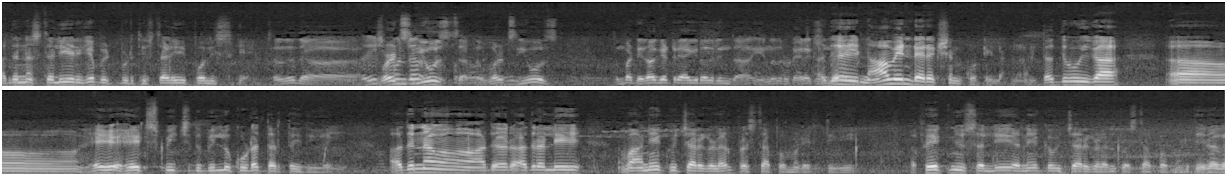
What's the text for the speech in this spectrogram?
ಅದನ್ನು ಸ್ಥಳೀಯರಿಗೆ ಬಿಟ್ಬಿಡ್ತೀವಿ ಸ್ಥಳೀಯ ಪೊಲೀಸ್ಗೆ. Words use sir words use ತುಂಬಾ ಡಿರಾಗೇಟರಿ ಆಗಿರೋದ್ರಿಂದ ಏನಾದರೂ ಡೈರೆಕ್ಷನ್ ಅದೇ ನಾವೇನು ಡೈರೆಕ್ಷನ್ ಕೊಟ್ಟಿಲ್ಲ. ಅಂಥದ್ದು ಈಗ ಹೇಟ್ ಸ್ಪೀಚ್ದು ಬಿಲ್ಲು ಕೂಡ ತರ್ತಾ ಇದ್ದೀವಿ. ಅದನ್ನು ಅದರ ಅದರಲ್ಲಿ ಅನೇಕ ವಿಚಾರಗಳನ್ನು ಪ್ರಸ್ತಾಪ ಮಾಡಿರ್ತೀವಿ. ಫೇಕ್ ನ್ಯೂಸಲ್ಲಿ ಅನೇಕ ವಿಚಾರಗಳನ್ನು ಪ್ರಸ್ತಾಪ ಮಾಡ್ತೀವಿ. ಇವಾಗ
